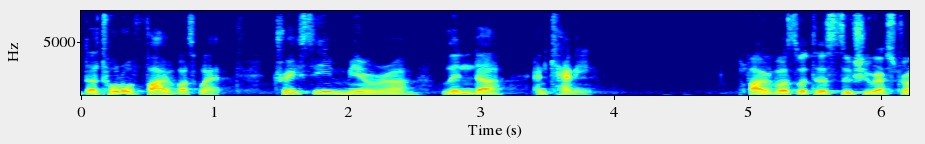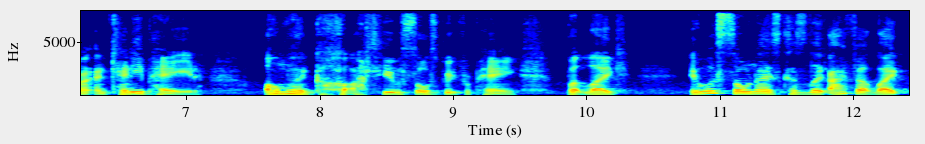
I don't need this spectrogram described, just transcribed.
the total of five of us went. Tracy, Mira, Linda, and Kenny. Five of us went to the sushi restaurant and Kenny paid. Oh my god, he was so sweet for paying. But like it was so nice cuz like I felt like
